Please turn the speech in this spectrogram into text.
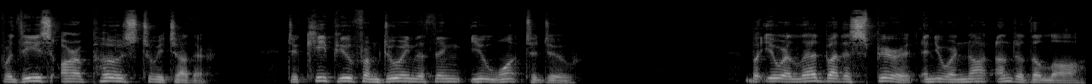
for these are opposed to each other to keep you from doing the thing you want to do. But you are led by the Spirit, and you are not under the law.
